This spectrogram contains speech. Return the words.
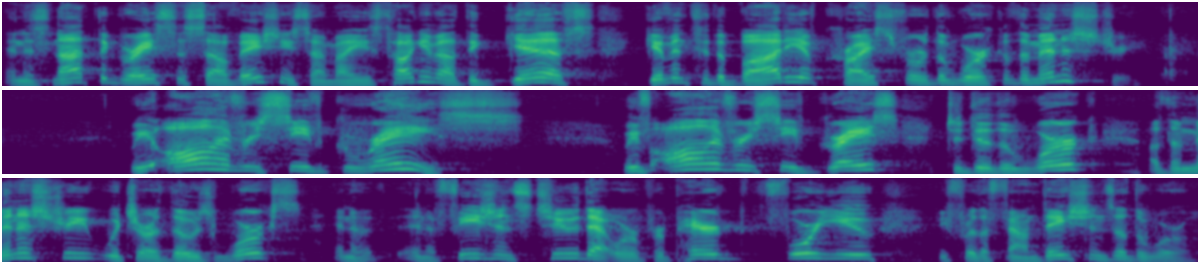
And it's not the grace of salvation he's talking about. He's talking about the gifts given to the body of Christ for the work of the ministry. We all have received grace. We've all have received grace to do the work of the ministry, which are those works in, in Ephesians 2 that were prepared for you before the foundations of the world.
